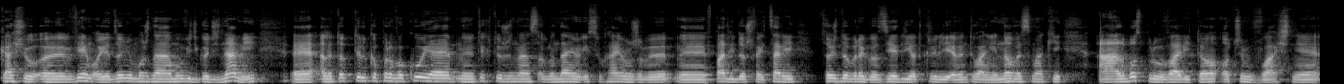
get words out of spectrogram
Kasiu, e, wiem, o jedzeniu można mówić godzinami, e, ale to tylko prowokuje e, tych, którzy nas oglądają i słuchają, żeby wpadli do Szwajcarii, coś dobrego zjedli, odkryli ewentualnie nowe smaki, albo spróbowali to, o czym właśnie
